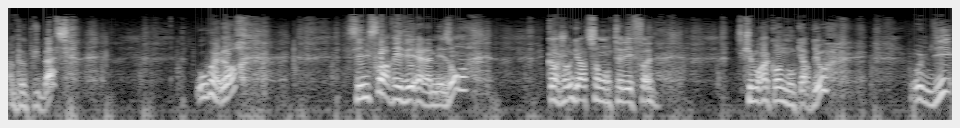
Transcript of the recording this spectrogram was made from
un peu plus basses. Ou alors, c'est une fois arrivé à la maison, quand je regarde sur mon téléphone ce que me raconte mon cardio, où il me dit,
